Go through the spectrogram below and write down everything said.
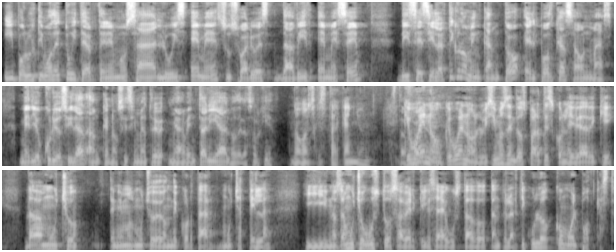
Y por último de Twitter tenemos a Luis M, su usuario es David MC. Dice, si el artículo me encantó, el podcast aún más. Me dio curiosidad, aunque no sé si me, atreve- me aventaría lo de las orgías. No, es que está cañón. Está qué fuerte. bueno, qué bueno. Lo hicimos en dos partes con la idea de que daba mucho, tenemos mucho de dónde cortar, mucha tela, y nos da mucho gusto saber que les haya gustado tanto el artículo como el podcast.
